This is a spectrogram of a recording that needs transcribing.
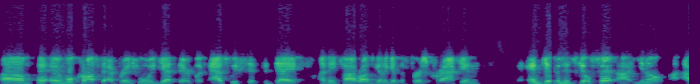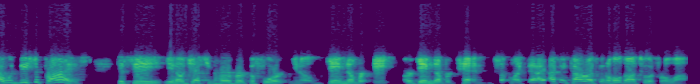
um, and, we'll cross that bridge when we get there. But as we sit today, I think Tyrod's going to get the first crack, and and given his skill set, I, you know, I would be surprised to see, you know, Justin Herbert before, you know, game number eight or game number 10, something like that. I, I think Tyrod's going to hold on to it for a while.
